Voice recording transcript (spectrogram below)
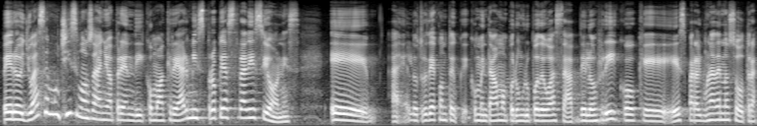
Pero yo hace muchísimos años aprendí como a crear mis propias tradiciones eh, el otro día comentábamos por un grupo de WhatsApp de lo rico que es para alguna de nosotras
